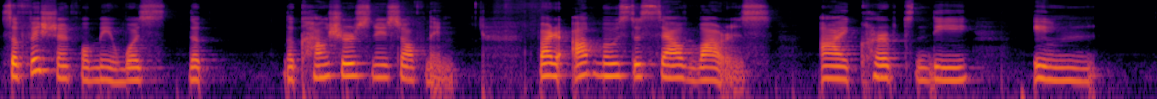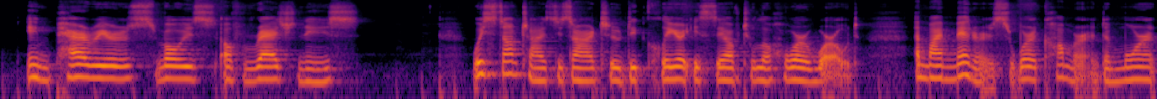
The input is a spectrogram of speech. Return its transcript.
Sufficient for me was the, the consciousness of them. By the utmost self violence, I curbed the in, imperious voice of wretchedness, which sometimes desired to declare itself to the whole world, and my manners were calmer and more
